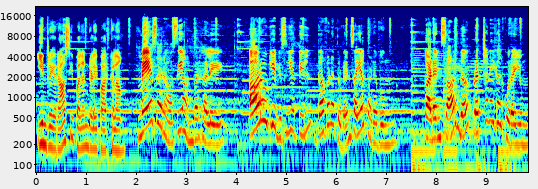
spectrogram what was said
இன்றைய ராசி பலன்களை பார்க்கலாம். மேச ராசி அன்பர்களே ஆரோக்கிய விஷயத்தில் கவனத்துடன் செயல்படவும். கடன் சார்ந்த பிரச்சனைகள் குறையும்.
